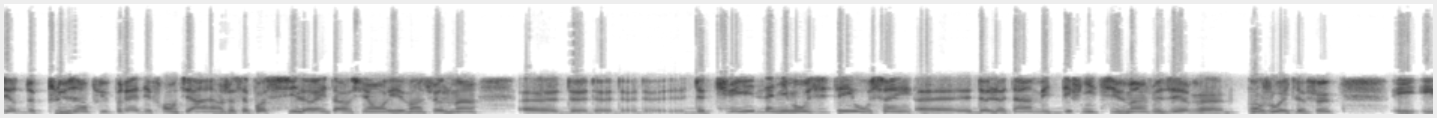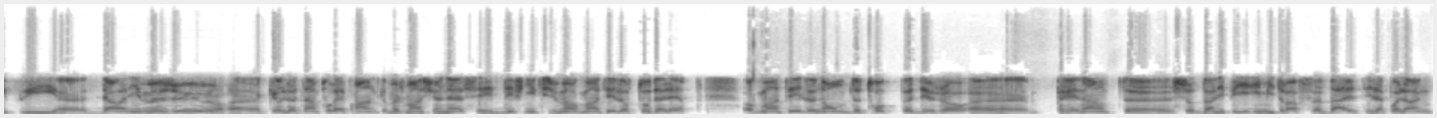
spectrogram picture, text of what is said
tirent de plus en plus près des frontières. Je ne sais pas si leur intention est éventuellement euh, de, de, de, de, créer de l'animosité au sein euh, de l'OTAN, mais définitivement, je veux dire, on joue avec le feu. Et, et puis, euh, dans les mesures que l'OTAN pourrait prendre, comme je mentionnais, c'est définitivement augmenter leur taux d'alerte, augmenter le nombre de troupes déjà euh, présentes euh, sur, dans les pays limitrophes, Baltes et la Pologne,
